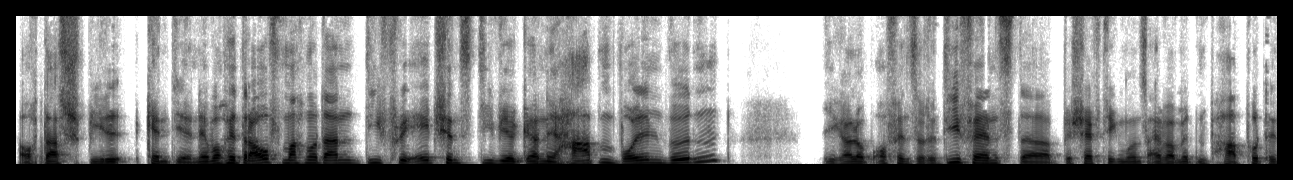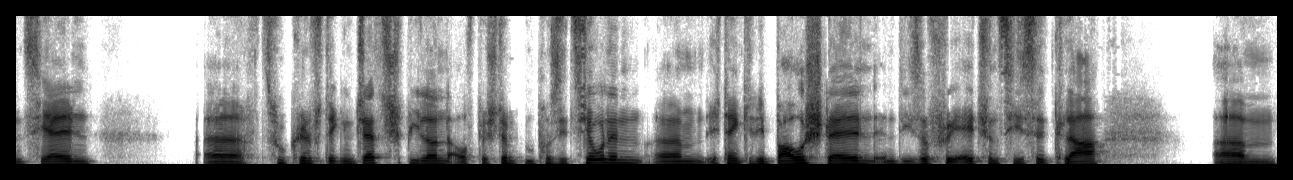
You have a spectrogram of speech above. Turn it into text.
Auch das Spiel kennt ihr. In der Woche drauf machen wir dann die Free Agents, die wir gerne haben wollen würden. Egal ob Offense oder Defense, da beschäftigen wir uns einfach mit ein paar potenziellen äh, zukünftigen Jets-Spielern auf bestimmten Positionen. Ähm, ich denke, die Baustellen in dieser Free Agency sind klar, ähm,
